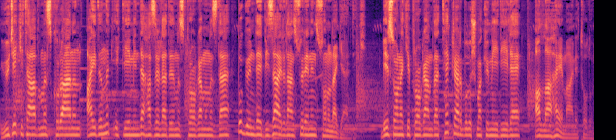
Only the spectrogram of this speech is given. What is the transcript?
Yüce Kitabımız Kur'an'ın aydınlık ikliminde hazırladığımız programımızda bugün de bize ayrılan sürenin sonuna geldik. Bir sonraki programda tekrar buluşmak ümidiyle Allah'a emanet olun.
